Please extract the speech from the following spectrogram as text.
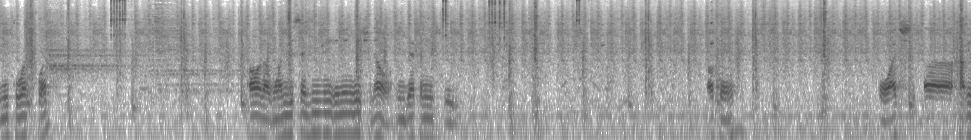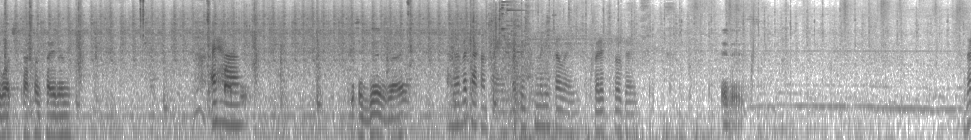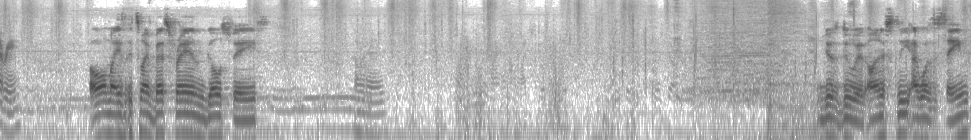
You need to work what? Oh, the one you said me in English? No, in Japanese, please. Okay. Watch, uh, have you watched Attack on Titan? I have. It. Is it good, right? I love Attack on Titan, but there's too many fillers. But it's still good. It is. Is that Ray? Oh my, it's my best friend, Ghostface. Oh, it is. Just do it. Honestly, I was the same.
